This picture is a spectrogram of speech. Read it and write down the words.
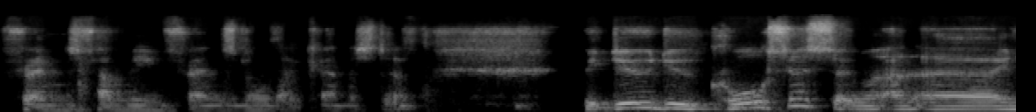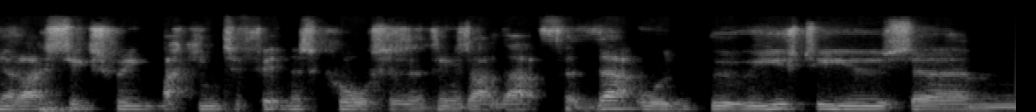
friends, family and friends and all that kind of stuff. We do do courses, so uh, you know, like six week back into fitness courses and things like that. For that, we, used to use um,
